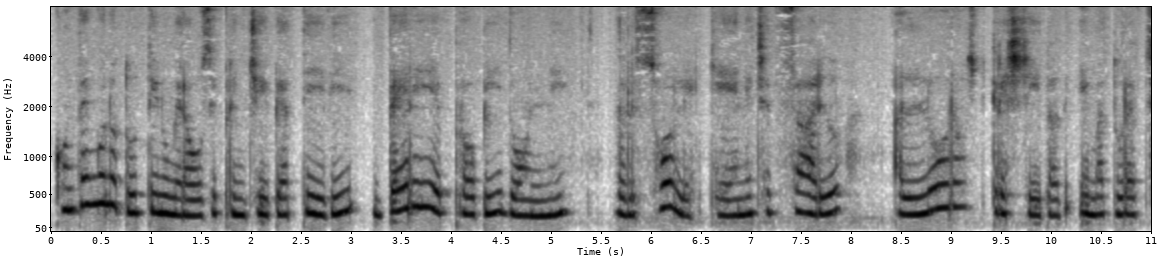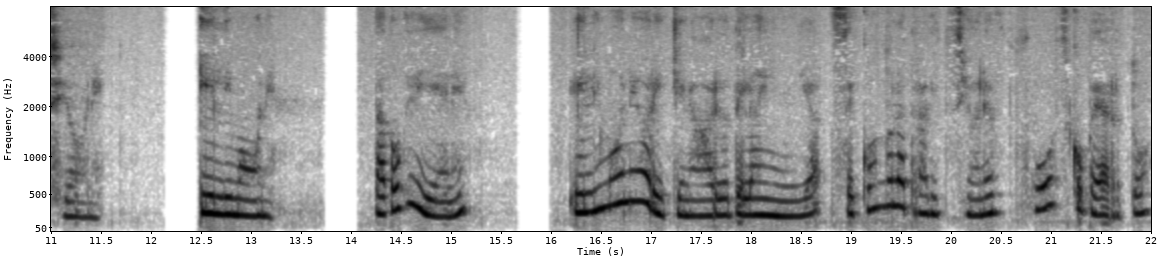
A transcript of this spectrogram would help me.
contengono tutti numerosi principi attivi veri e propri doni del sole che è necessario alla loro crescita e maturazione. Il limone. Da dove viene? Il limone originario della India, secondo la tradizione, fu scoperto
